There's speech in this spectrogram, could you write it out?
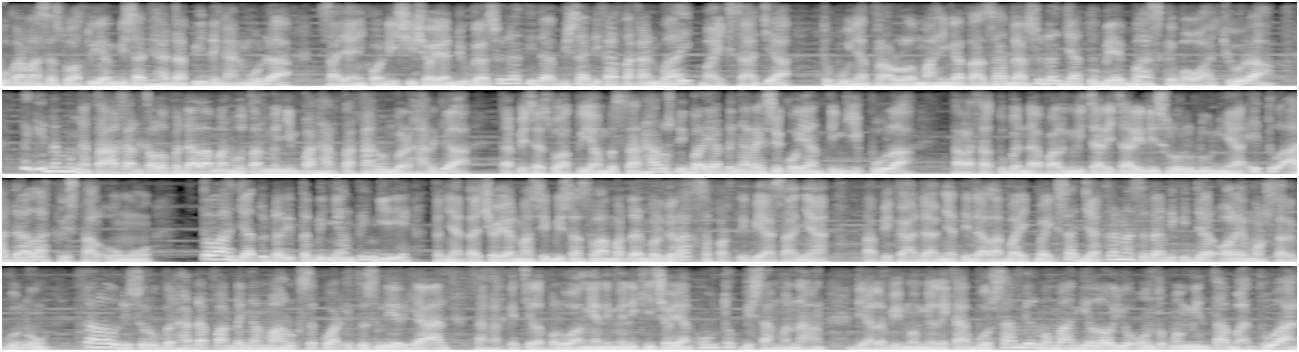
Bukanlah sesuatu yang bisa dihadapi dengan mudah. Sayang kondisi Shoyan juga sudah tidak bisa dikatakan baik-baik saja. Tubuhnya terlalu lemah hingga tak sadar sudah jatuh bebas ke bawah jurang. Legenda mengatakan kalau pedalaman hutan menyimpan harta karun berharga, tapi sesuatu yang besar harus dibayar dengan resiko yang tinggi pula. Salah satu benda paling dicari-cari di seluruh dunia itu adalah kristal ungu. Setelah jatuh dari tebing yang tinggi, ternyata Shoyan masih bisa selamat dan bergerak seperti biasanya. Tapi keadaannya tidaklah baik-baik saja karena sedang dikejar oleh monster gunung. Kalau disuruh berhadapan dengan makhluk sekuat itu sendirian, sangat kecil peluang yang dimiliki Shoyan untuk bisa menang. Dia lebih memilih kabur sambil memanggil Loyo untuk meminta bantuan.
